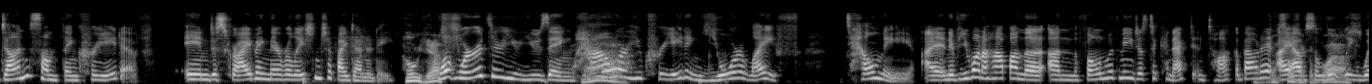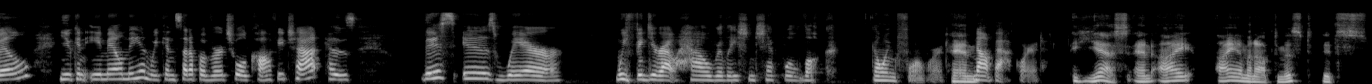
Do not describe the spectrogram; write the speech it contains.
done something creative in describing their relationship identity. oh yes. What words are you using? How are you creating your life? Tell me. I, and if you want to hop on the on the phone with me just to connect and talk about it, I sounds like absolutely will. You can email me and we can set up a virtual coffee chat cuz this is where we figure out how relationship will look going forward, And- not backward. Yes, and I I am an optimist. It's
